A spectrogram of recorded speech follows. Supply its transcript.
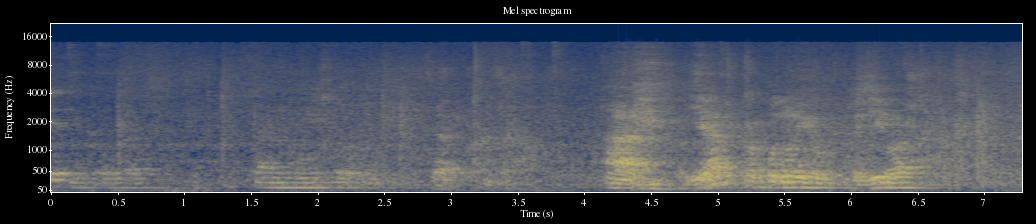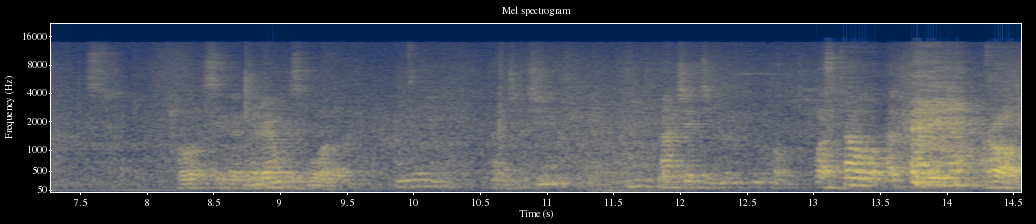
Федетника обрати. Там голосувати. Так. А я пропоную тоді ваш секретарем збору. Значить, значить, поставив питання про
